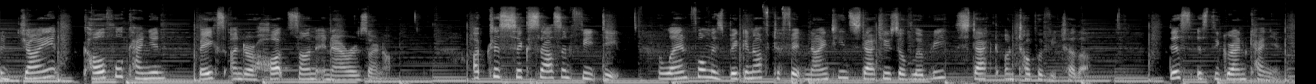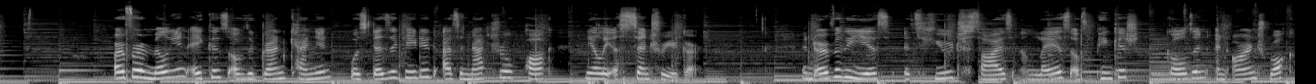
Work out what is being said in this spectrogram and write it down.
A giant, colorful canyon bakes under a hot sun in Arizona. Up to 6,000 feet deep, the landform is big enough to fit 19 statues of liberty stacked on top of each other. This is the Grand Canyon. Over a million acres of the Grand Canyon was designated as a natural park nearly a century ago. And over the years, its huge size and layers of pinkish, golden, and orange rock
